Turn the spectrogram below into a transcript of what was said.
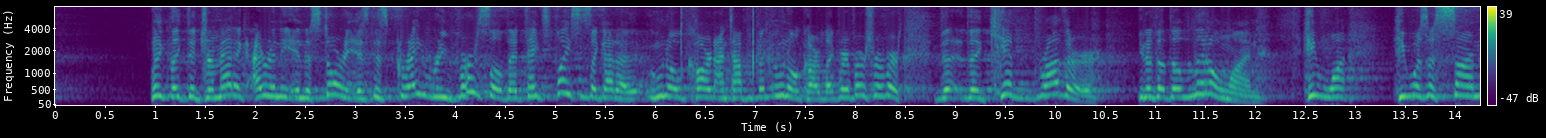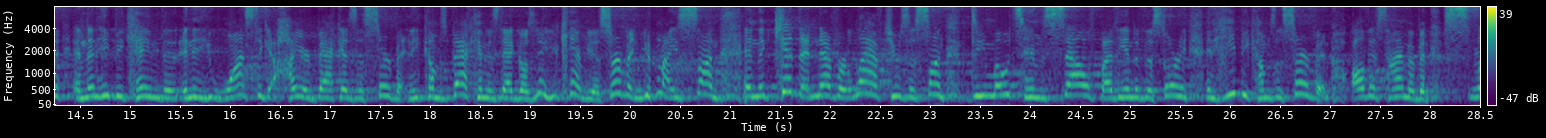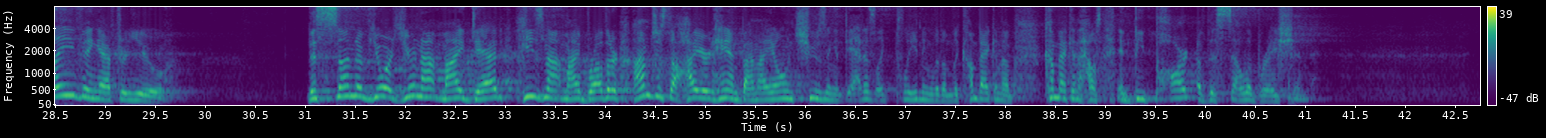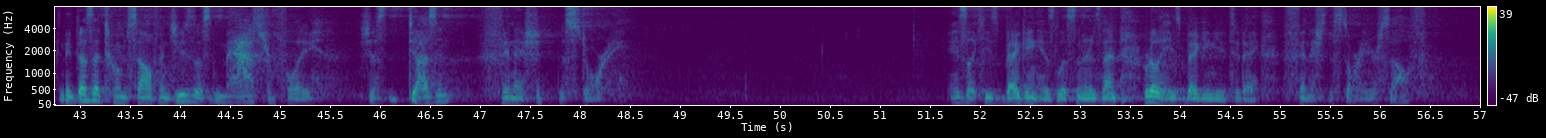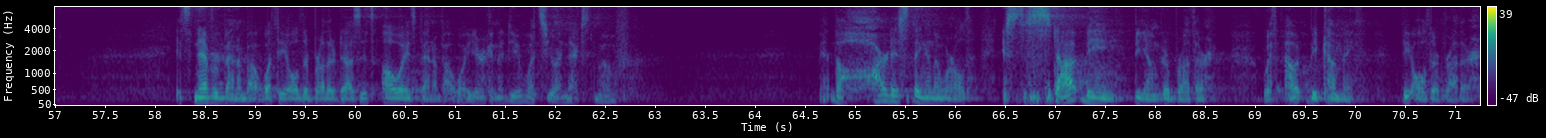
Like, like the dramatic irony in the story is this great reversal that takes place. He's like got a Uno card on top of an Uno card, like reverse, reverse. The, the kid brother, you know, the, the little one, he want, he was a son and then he became the, and he wants to get hired back as a servant. And he comes back and his dad goes, no, you can't be a servant. You're my son. And the kid that never left, who's a son, demotes himself by the end of the story and he becomes a servant. All this time I've been slaving after you. The son of yours, you're not my dad. He's not my brother. I'm just a hired hand by my own choosing. And dad is like pleading with him to come back in the, come back in the house and be part of the celebration. And he does that to himself, and Jesus masterfully just doesn't finish the story. He's like, he's begging his listeners then. Really, he's begging you today finish the story yourself. It's never been about what the older brother does, it's always been about what you're going to do. What's your next move? Man, the hardest thing in the world is to stop being the younger brother without becoming the older brother.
